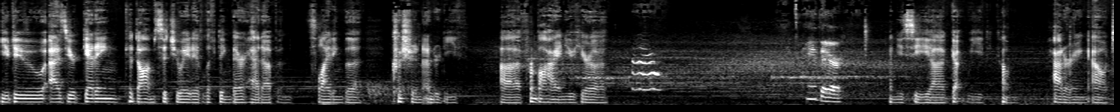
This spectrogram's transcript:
you do as you're getting Kadam situated, lifting their head up and sliding the cushion underneath. Uh, from behind, you hear a, Hey there. and you see uh, Gutweed come pattering out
